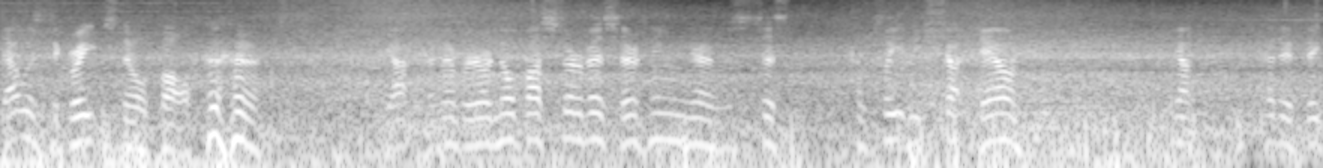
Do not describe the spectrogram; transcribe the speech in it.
That was the great snowfall. yeah, I remember there was no bus service. Everything uh, was just completely shut down. Yeah, had to dig,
